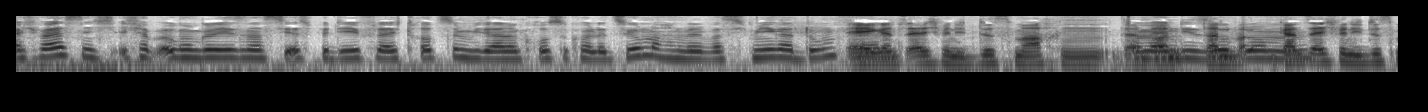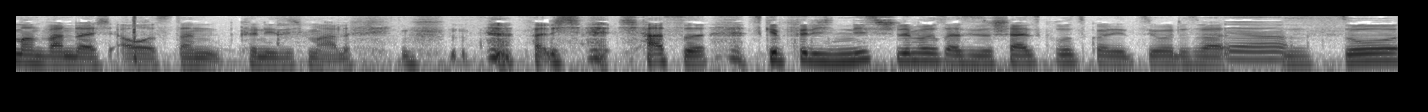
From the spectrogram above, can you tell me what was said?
Ich weiß nicht, ich habe irgendwo gelesen, dass die SPD vielleicht trotzdem wieder eine große Koalition machen will, was ich mega dumm finde. Ey, ganz ehrlich, wenn die das machen, dann, Dann die so dann ganz ehrlich, wenn die das machen, wandere ich aus. Dann können die sich mal alle ficken. Weil ich, ich hasse. Es gibt für dich nichts Schlimmeres als diese scheiß Großkoalition. Das war, Ja. das ist so.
